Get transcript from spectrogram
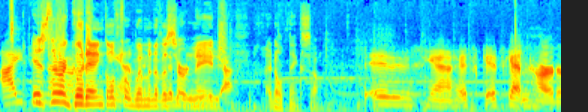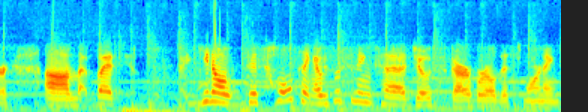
I do Is there a good angle for women of a the certain age? I don't think so. Uh, yeah, it's it's getting harder. Um, but you know, this whole thing. I was listening to Joe Scarborough this morning,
